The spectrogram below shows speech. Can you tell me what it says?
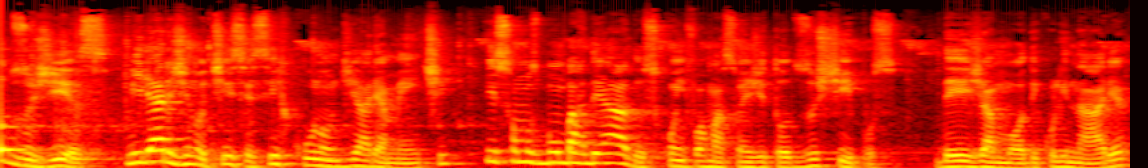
Todos os dias, milhares de notícias circulam diariamente e somos bombardeados com informações de todos os tipos, desde a moda e culinária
